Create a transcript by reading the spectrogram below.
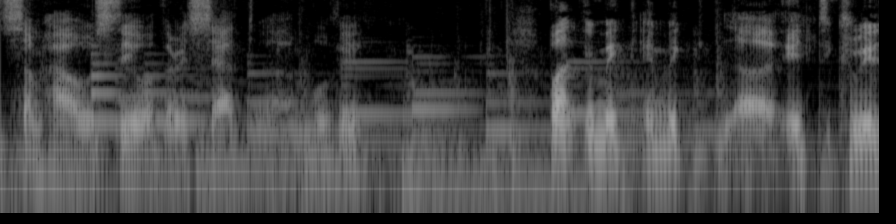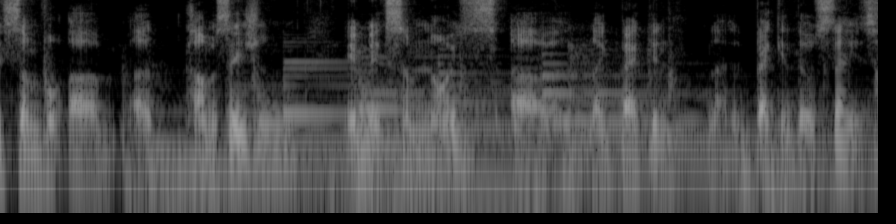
somehow still a very sad uh, movie. But it make it make uh, it created some um, conversation. It makes some noise, like back in back in those days.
